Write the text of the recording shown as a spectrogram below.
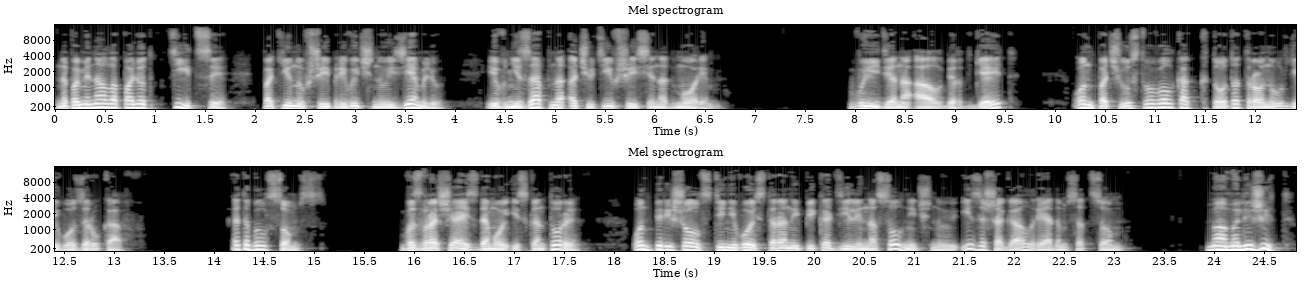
напоминало полет птицы, покинувшей привычную землю и внезапно очутившейся над морем. Выйдя на Алберт-гейт, он почувствовал, как кто-то тронул его за рукав. Это был Сомс. Возвращаясь домой из конторы, он перешел с теневой стороны Пикадилли на Солнечную и зашагал рядом с отцом. — Мама лежит,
